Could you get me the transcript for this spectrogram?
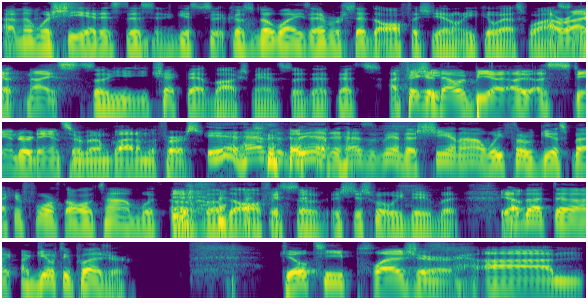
I know when she edits this and gets to because nobody's ever said the office yet on EECO SY. All so right, that, nice. So you, you check that box, man. So that that's. I figured she, that would be a, a, standard answer, but I'm glad I'm the first. It hasn't been. It hasn't been. Now, she and I we throw gifts back and forth all the time with of, of the office. So it's just what we do. But yep. how about uh, a guilty pleasure? Guilty pleasure. Um,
